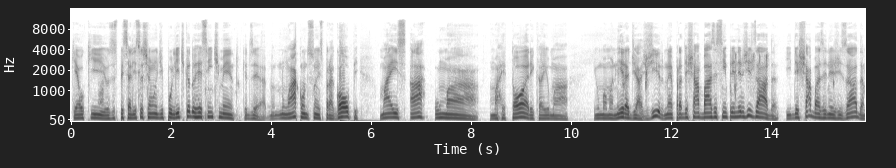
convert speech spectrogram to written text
que é o que os especialistas chamam de política do ressentimento. Quer dizer, não há condições para golpe, mas há uma, uma retórica e uma, e uma maneira de agir né, para deixar a base sempre energizada. E deixar a base energizada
